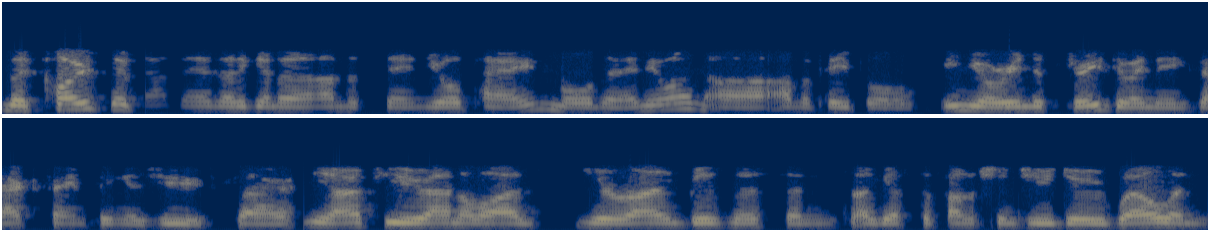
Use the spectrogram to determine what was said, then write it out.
the closest out there that are going to understand your pain more than anyone are other people in your industry doing the exact same thing as you. So, you know, if you analyze your own business and I guess the functions you do well and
